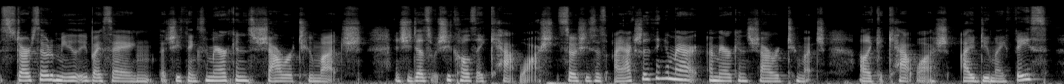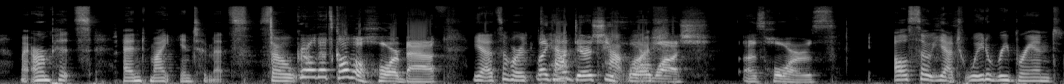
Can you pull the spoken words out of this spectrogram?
starts out immediately by saying that she thinks Americans shower too much, and she does what she calls a cat wash. So she says, "I actually think Amer- Americans shower too much. I like a cat wash. I do my face." My armpits and my intimates. So Girl, that's called a whore bath. yeah, it's a horse. Like, how dare she whore wash us whores? Also, yeah, way to rebrand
